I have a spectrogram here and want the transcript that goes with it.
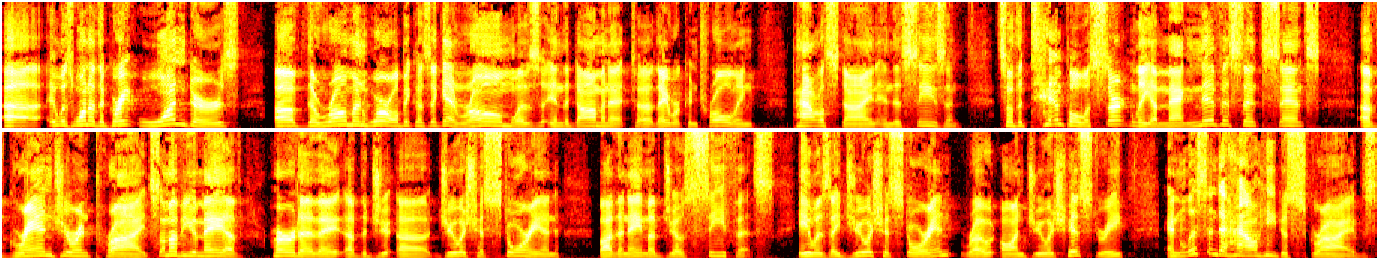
uh, it was one of the great wonders of the Roman world, because again, Rome was in the dominant, uh, they were controlling Palestine in this season. So the temple was certainly a magnificent sense of grandeur and pride. Some of you may have heard of, a, of the uh, Jewish historian by the name of Josephus. He was a Jewish historian, wrote on Jewish history, and listen to how he describes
